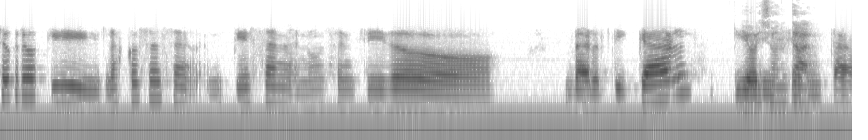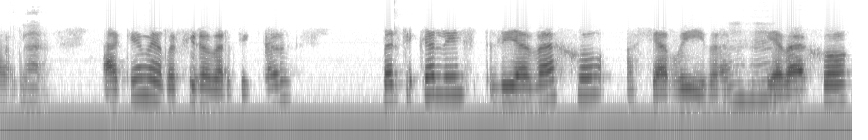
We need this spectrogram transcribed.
yo creo que las cosas empiezan en un sentido vertical y, horizontal. ¿A qué me refiero vertical? Vertical es de abajo hacia arriba, de abajo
